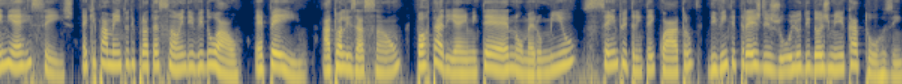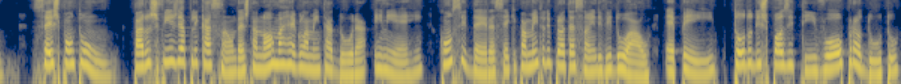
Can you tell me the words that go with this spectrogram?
NR6, Equipamento de Proteção Individual, EPI. Atualização, Portaria MTE número 1134, de 23 de julho de 2014. 6.1. Para os fins de aplicação desta norma regulamentadora, NR, considera-se equipamento de proteção individual, EPI, todo dispositivo ou produto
